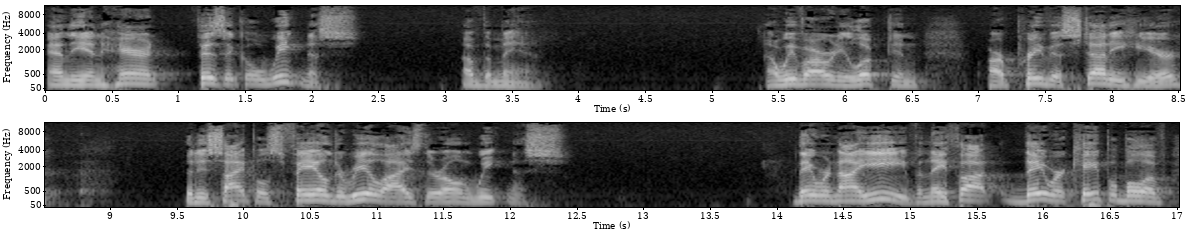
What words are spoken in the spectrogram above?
and the inherent physical weakness of the man. Now, we've already looked in our previous study here the disciples failed to realize their own weakness. They were naive and they thought they were capable of,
